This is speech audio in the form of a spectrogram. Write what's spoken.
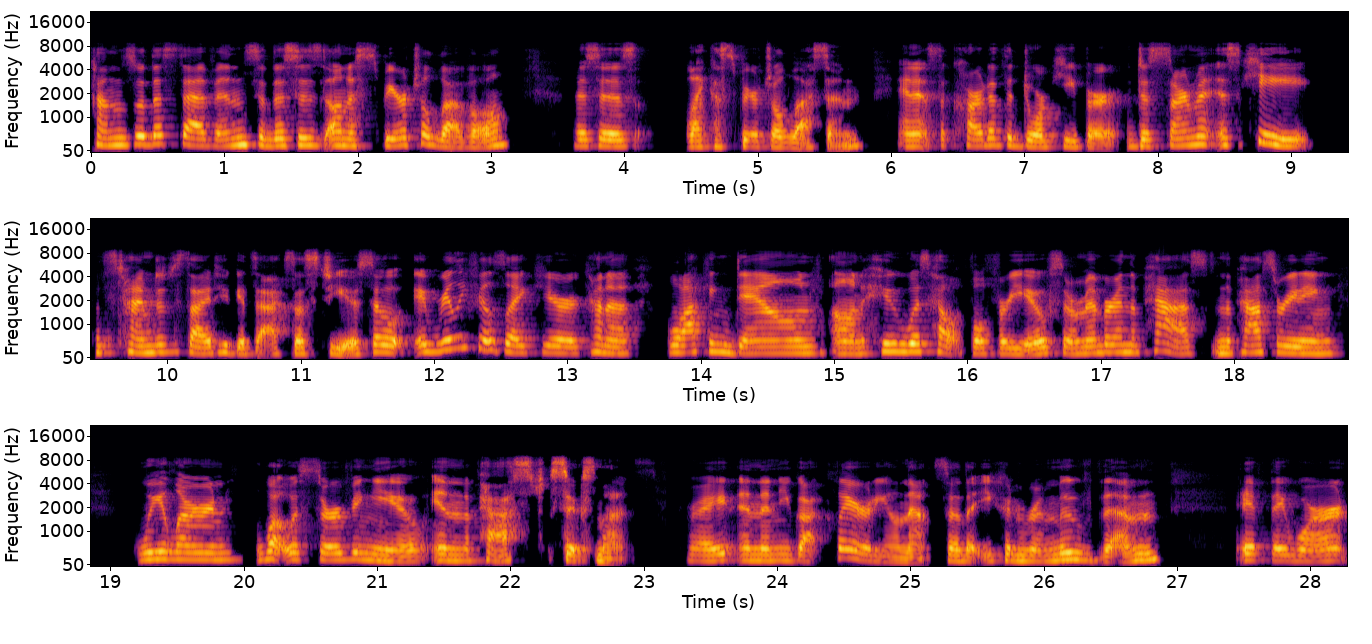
comes with a seven. So, this is on a spiritual level. This is like a spiritual lesson, and it's the card of the doorkeeper. Discernment is key. It's time to decide who gets access to you. So it really feels like you're kind of locking down on who was helpful for you. So remember in the past, in the past reading, we learned what was serving you in the past six months, right? And then you got clarity on that so that you could remove them if they weren't.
